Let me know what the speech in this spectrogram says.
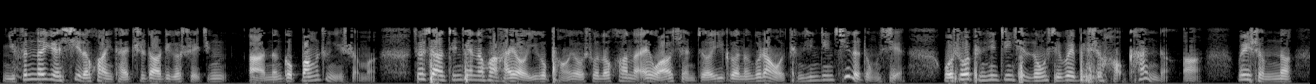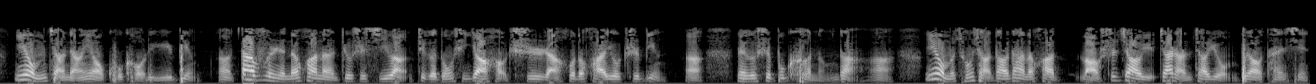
你分的越细的话，你才知道这个水晶啊能够帮助你什么。就像今天的话，还有一个朋友说的话呢，哎，我要选择一个能够让我平心静气的东西。我说平心静气的东西未必是好看的啊，为什么呢？因为我们讲良药苦口利于病。啊，大部分人的话呢，就是希望这个东西要好吃，然后的话又治病啊，那个是不可能的啊。因为我们从小到大的话，老师教育、家长的教育，我们不要贪心。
